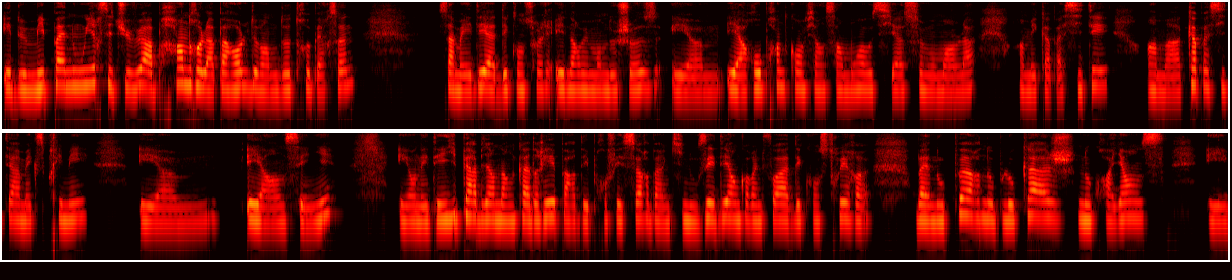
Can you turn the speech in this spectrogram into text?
et de m'épanouir si tu veux à prendre la parole devant d'autres personnes. Ça m'a aidé à déconstruire énormément de choses et, euh, à reprendre confiance en moi aussi à ce moment-là, en mes capacités, en ma capacité à m'exprimer et, euh, et à enseigner. Et on était hyper bien encadrés par des professeurs ben, qui nous aidaient encore une fois à déconstruire euh, ben, nos peurs, nos blocages, nos croyances. Et,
